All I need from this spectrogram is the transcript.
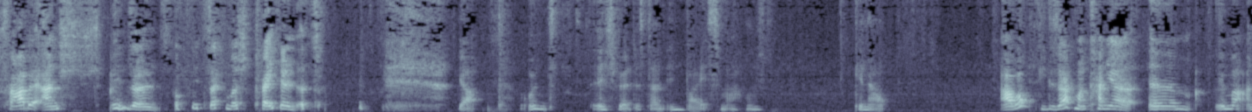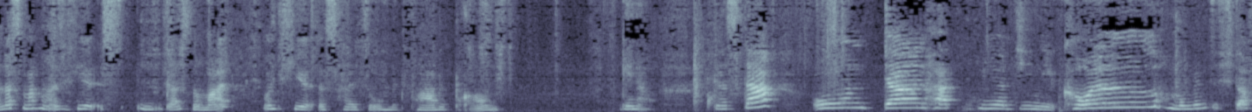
Farbe anspinseln. So, ich sag mal streicheln dazu. ja, und ich werde es dann in weiß machen. Genau. Aber wie gesagt, man kann ja ähm, immer anders machen. Also hier ist ganz normal und hier ist halt so mit Farbe braun. Genau. Das da. Und dann hat mir die Nicole, Moment, ich darf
